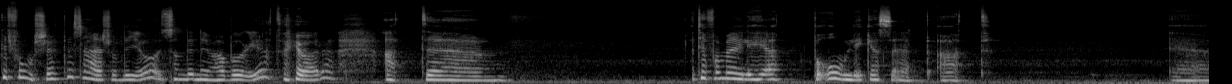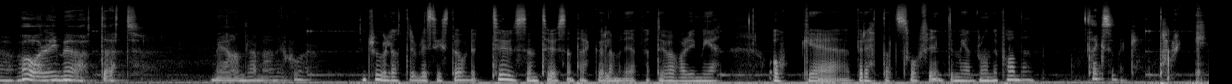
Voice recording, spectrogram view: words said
det fortsätter så här som det gör, som det nu har börjat att göra. Att, eh, att jag får möjlighet på olika sätt att eh, vara i mötet med andra människor. Jag tror vi låter det bli sista ordet. Tusen, tusen tack Ulla-Maria för att du har varit med och eh, berättat så fint i Medberoendepodden. Tack så mycket. Tack!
